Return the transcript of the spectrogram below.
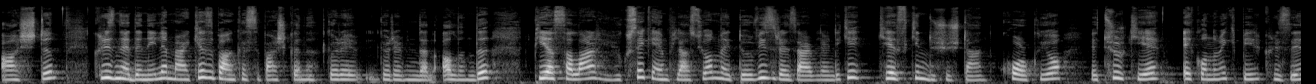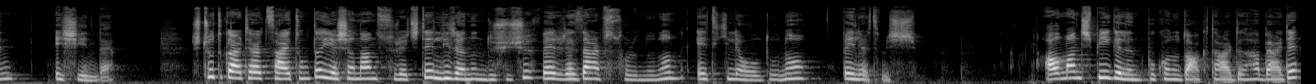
aştı. Kriz nedeniyle Merkez Bankası Başkanı görev, görevinden alındı. Piyasalar yüksek enflasyon ve döviz rezervlerindeki keskin düşüşten korkuyor ve Türkiye ekonomik bir krizin eşiğinde. Stuttgarter Zeitung'da yaşanan süreçte liranın düşüşü ve rezerv sorununun etkili olduğunu belirtmiş. Alman Spiegel'in bu konuda aktardığı haberde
